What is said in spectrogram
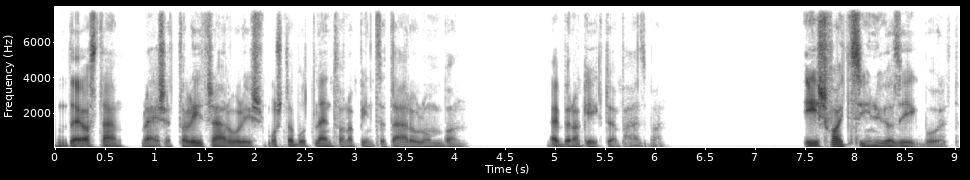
de aztán leesett a létráról, és most a bot lent van a pincetárolomban, ebben a kék tömbházban. És vagy színű az égbolt.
